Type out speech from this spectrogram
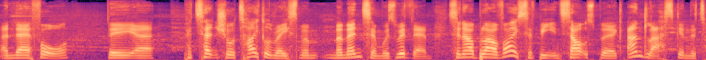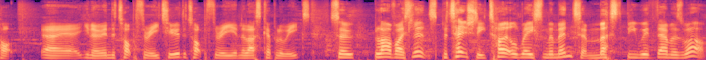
and therefore the uh, potential title race momentum was with them. So now Blau-Weiß have beaten Salzburg and Lask in the top, uh, you know, in the top three, two of the top three in the last couple of weeks. So Blau-Weiß Linz potentially title race momentum must be with them as well.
